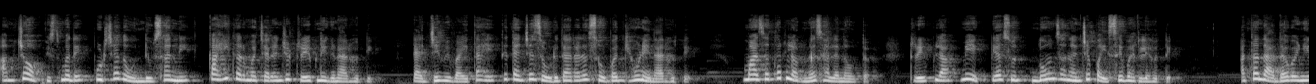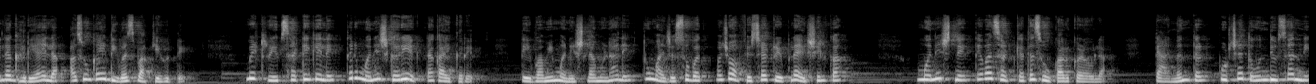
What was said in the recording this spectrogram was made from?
आमच्या ऑफिसमध्ये पुढच्या दोन दिवसांनी काही कर्मचाऱ्यांची ट्रिप निघणार होती. त्यात जे विवाहित आहे ते त्यांच्या जोडीदाराला सोबत घेऊन येणार होते. माझं तर लग्न झालं नव्हतं. ट्रिपला मी एकटी असून दोन जणांचे पैसे भरले होते. आता दादा बहिणीला घरी यायला अजून काही दिवस बाकी होते. मी ट्रिपसाठी गेले तर मनीष घरी एकटा काय करेल? तेव्हा मी मनीषला म्हणाले तू माझ्यासोबत माझ्या ऑफिसच्या ट्रिपला येशील का? मनीषने तेव्हा झटक्यातच होकार कळवला. त्यानंतर पुढच्या दोन दिवसांनी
